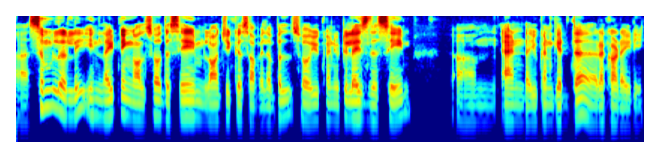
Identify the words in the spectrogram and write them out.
Uh, similarly in lightning also the same logic is available. So you can utilize the same um, and you can get the record id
